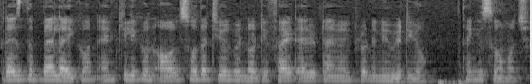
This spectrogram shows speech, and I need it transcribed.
Press the bell icon and click on all so that you will be notified every time I upload a new video. Thank you so much.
